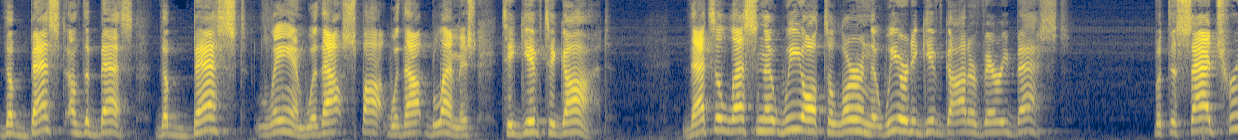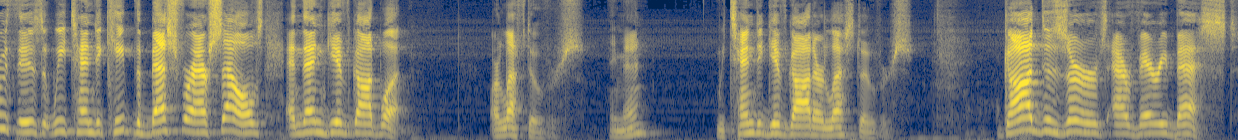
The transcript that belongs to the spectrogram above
the best of the best, the best lamb without spot, without blemish, to give to God. That's a lesson that we ought to learn that we are to give God our very best. But the sad truth is that we tend to keep the best for ourselves and then give God what? Our leftovers. Amen? We tend to give God our leftovers. God deserves our very best.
